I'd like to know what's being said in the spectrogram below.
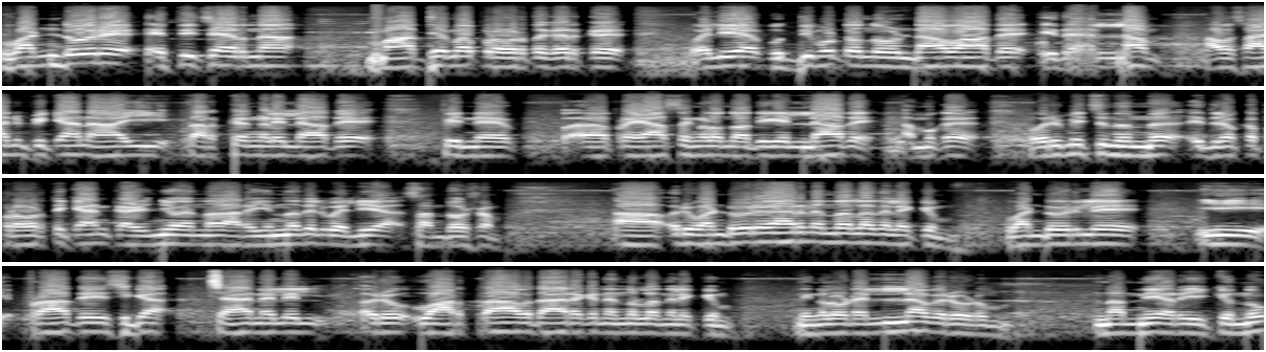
വണ്ടൂര് എത്തിച്ചേർന്ന മാധ്യമ പ്രവർത്തകർക്ക് വലിയ ബുദ്ധിമുട്ടൊന്നും ഉണ്ടാവാതെ ഇതെല്ലാം അവസാനിപ്പിക്കാനായി തർക്കങ്ങളില്ലാതെ പിന്നെ പ്രയാസങ്ങളൊന്നും അധികം ഇല്ലാതെ നമുക്ക് ഒരുമിച്ച് നിന്ന് ഇതിനൊക്കെ പ്രവർത്തിക്കാൻ കഴിഞ്ഞു എന്ന് അറിയുന്നതിൽ വലിയ സന്തോഷം. ഒരു വണ്ടൂരുകാരൻ എന്നുള്ള നിലയ്ക്കും വണ്ടൂരിലെ ഈ പ്രാദേശിക ചാനലിൽ ഒരു വാർത്താവതാരകൻ എന്നുള്ള നിലയ്ക്കും നിങ്ങളോട് എല്ലാവരോടും നന്ദി അറിയിക്കുന്നു.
